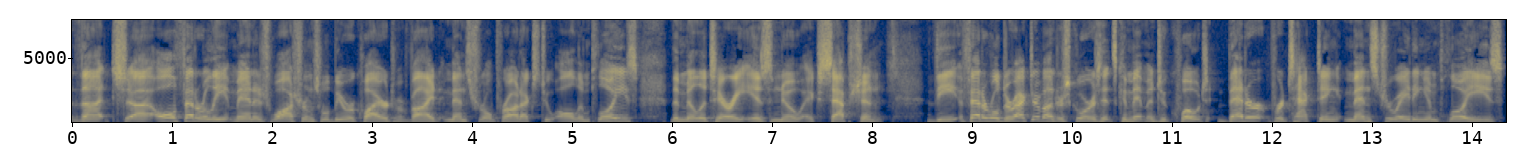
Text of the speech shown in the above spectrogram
that uh, all federally managed washrooms will be required to provide menstrual products to all employees. The military is no exception. The federal directive underscores its commitment to, quote, better protecting menstruating employees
